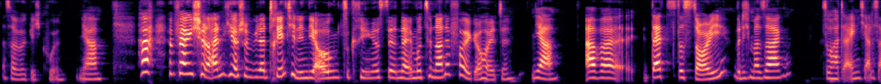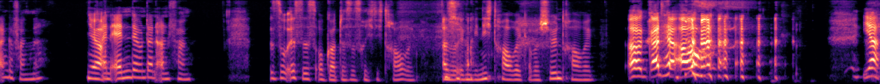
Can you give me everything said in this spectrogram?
das war wirklich cool. Ja. Ha, dann fange ich schon an, hier schon wieder Tränchen in die Augen zu kriegen. Das ist ja eine emotionale Folge heute. Ja, aber that's the story, würde ich mal sagen. So hat eigentlich alles angefangen, ne? Ja. Ein Ende und ein Anfang. So ist es. Oh Gott, das ist richtig traurig. Also ja. irgendwie nicht traurig, aber schön traurig. Oh Gott, hör auf! ja,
